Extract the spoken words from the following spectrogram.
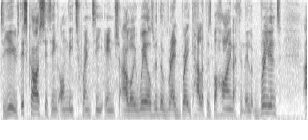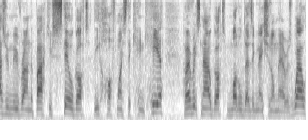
to use. This car is sitting on the 20 inch alloy wheels with the red brake calipers behind. I think they look brilliant. As we move around the back, you've still got the Hofmeister kink here. However, it's now got model designation on there as well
